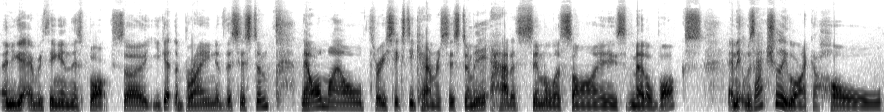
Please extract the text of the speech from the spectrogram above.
and you get everything in this box. So you get the brain of the system. Now on my old 360 camera system, it had a similar size metal box, and it was actually like a whole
